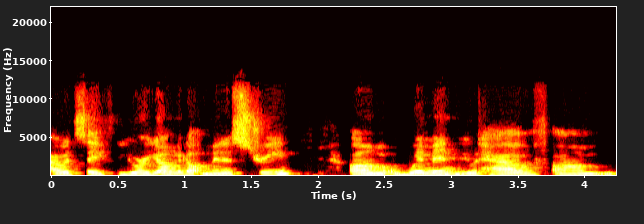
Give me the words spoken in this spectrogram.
I would say if you're young adult ministry, um, women, we would have um,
